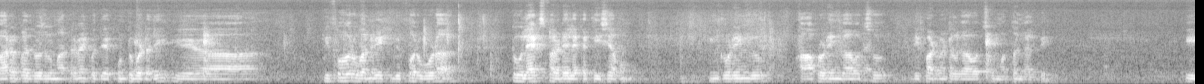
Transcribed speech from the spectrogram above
వారం పది రోజులు మాత్రమే కొద్దిగా కుంటుపడ్డది బిఫోర్ వన్ వీక్ బిఫోర్ కూడా టూ ల్యాక్స్ పర్ డే లెక్క తీసాము ఇంక్లూడింగ్ ఆఫ్ రోడింగ్ కావచ్చు డిపార్ట్మెంటల్ కావచ్చు మొత్తం కలిపి. ఈ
